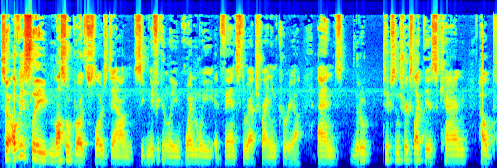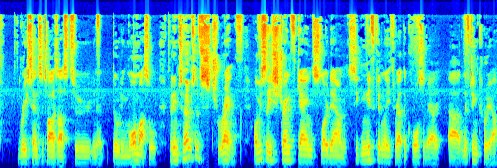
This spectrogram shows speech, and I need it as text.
so obviously, muscle growth slows down significantly when we advance through our training career, and little tips and tricks like this can help resensitize us to you know building more muscle. But in terms of strength, obviously strength gains slow down significantly throughout the course of our uh, lifting career.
